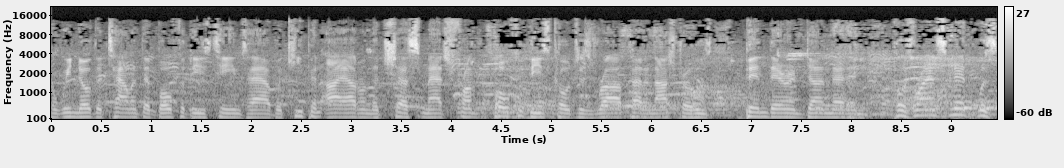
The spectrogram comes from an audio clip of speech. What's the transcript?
And we know the talent that both of these teams have, but keep an eye out on the chess match from both of these coaches, Rob Paternostro, who's been there and done that. And Coach Ryan Schmidt was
